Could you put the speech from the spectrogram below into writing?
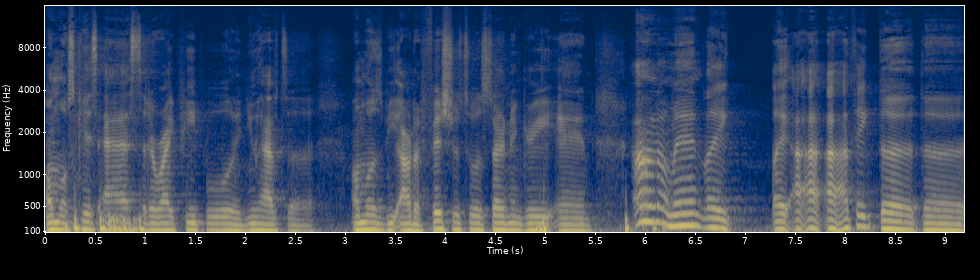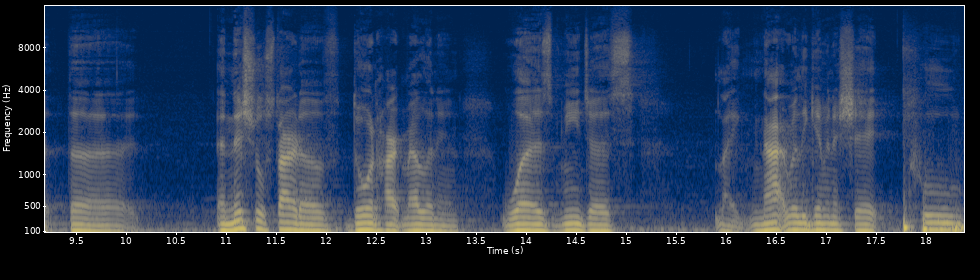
almost kiss ass to the right people, and you have to almost be artificial to a certain degree. Mm-hmm. And I don't know, man. Like, like I I, I think the the the initial start of doing Heart Melanin was me just like not really giving a shit who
